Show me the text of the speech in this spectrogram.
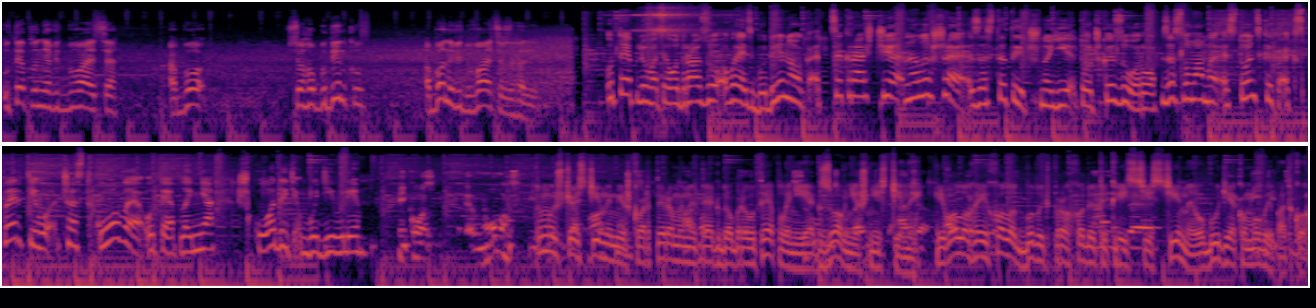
утеплення відбувається або всього будинку, або не відбувається взагалі. Утеплювати одразу весь будинок це краще не лише з естетичної точки зору. За словами естонських експертів, часткове утеплення шкодить будівлі. Тому що стіни між квартирами не так добре утеплені, як зовнішні стіни, і волога і холод будуть проходити крізь ці стіни у будь-якому випадку.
